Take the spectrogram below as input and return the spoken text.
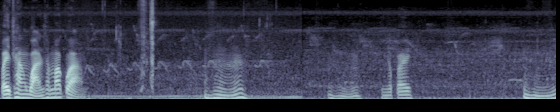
ไปทางหวานซะมากกว่า อือหืออือหือกินเข้าไป อือหือ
